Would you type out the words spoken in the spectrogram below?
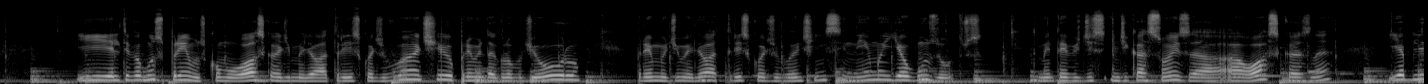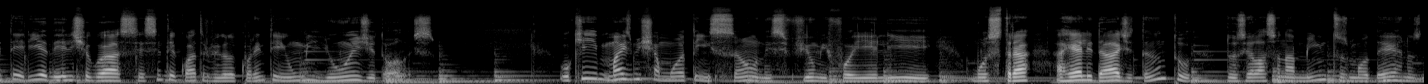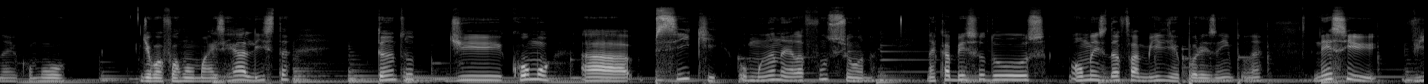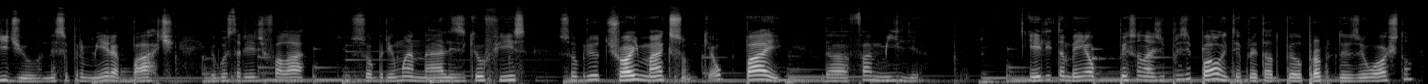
E ele teve alguns prêmios, como o Oscar de melhor atriz coadjuvante, o prêmio da Globo de Ouro, prêmio de melhor atriz coadjuvante em cinema e alguns outros. Também teve indicações a, a Oscars, né? E a bilheteria dele chegou a 64,41 milhões de dólares. O que mais me chamou a atenção nesse filme foi ele mostrar a realidade tanto dos relacionamentos modernos, né, como de uma forma mais realista, tanto de como a psique humana ela funciona na cabeça dos homens da família, por exemplo, né? Nesse vídeo, nessa primeira parte, eu gostaria de falar sobre uma análise que eu fiz sobre o Troy Maxon, que é o pai da família. Ele também é o personagem principal, interpretado pelo próprio Denzel Washington,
